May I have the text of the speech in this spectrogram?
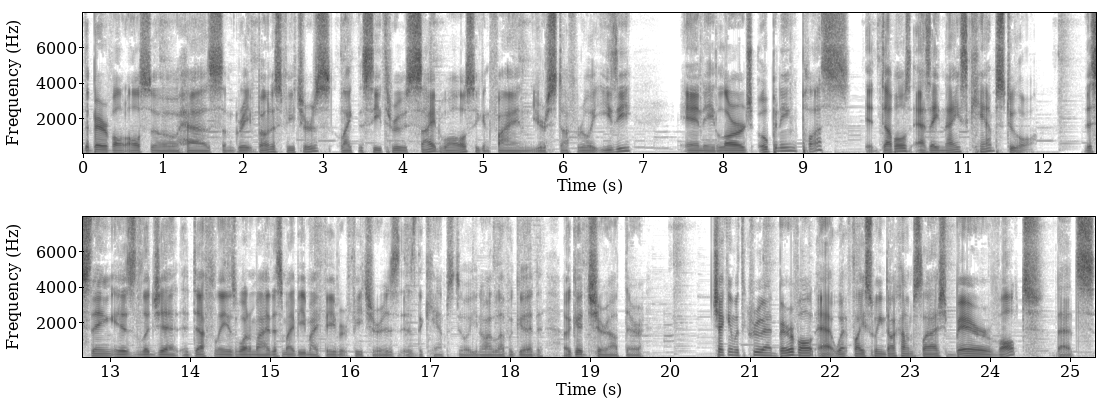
The Bear Vault also has some great bonus features like the see through sidewall so you can find your stuff really easy, and a large opening. Plus, it doubles as a nice camp stool. This thing is legit. It definitely is one of my. This might be my favorite feature. Is is the camp stool? You know, I love a good a good chair out there. Check in with the crew at Bear Vault at wetflyswing.com slash Bear Vault. That's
